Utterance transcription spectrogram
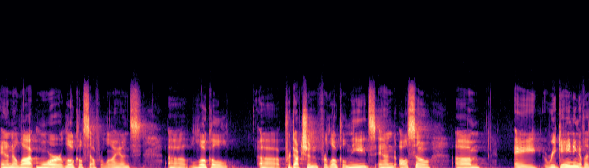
and a lot more local self reliance, uh, local uh, production for local needs, and also um, a regaining of, a,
